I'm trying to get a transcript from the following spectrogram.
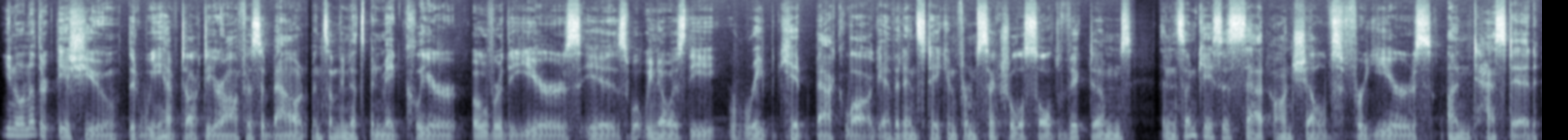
You know, another issue that we have talked to your office about, and something that's been made clear over the years, is what we know as the rape kit backlog evidence taken from sexual assault victims that in some cases sat on shelves for years untested.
